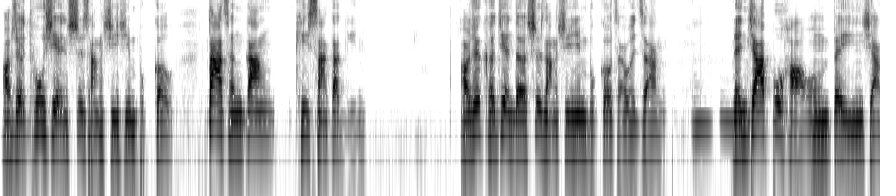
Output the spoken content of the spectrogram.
啊，所以凸显市场信心不够。大成钢可以三个银，啊，所以可见得市场信心不够才会这样。人家不好，我们被影响；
